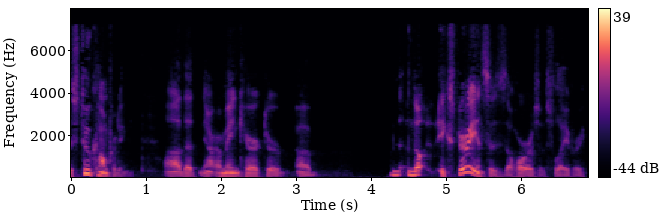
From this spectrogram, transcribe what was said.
is too comforting. Uh, that you know, our main character uh, no, experiences the horrors of slavery,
